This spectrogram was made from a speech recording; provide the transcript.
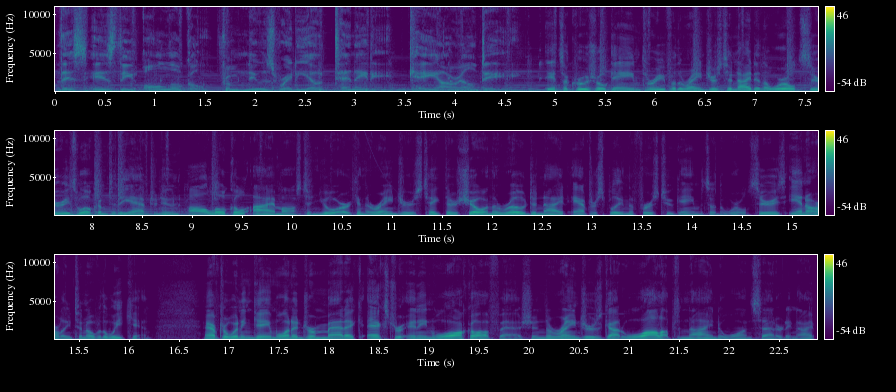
This is the All Local from News Radio 1080 KRLD. It's a crucial game three for the Rangers tonight in the World Series. Welcome to the afternoon All Local. I'm Austin York, and the Rangers take their show on the road tonight after splitting the first two games of the World Series in Arlington over the weekend. After winning game one in dramatic extra inning walk-off fashion, the Rangers got walloped 9 to 1 Saturday night.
